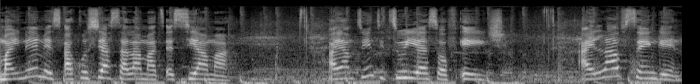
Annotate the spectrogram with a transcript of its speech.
My name is Akosia Salamat Esiama. I am 22 years of age. I love singing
